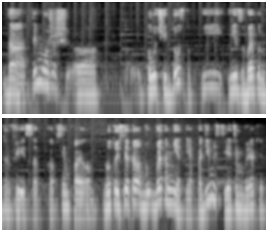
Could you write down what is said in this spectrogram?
да, ты можешь э, получить доступ и из веб-интерфейса ко всем файлам. Ну, то есть это, в этом нет необходимости, этим вряд ли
